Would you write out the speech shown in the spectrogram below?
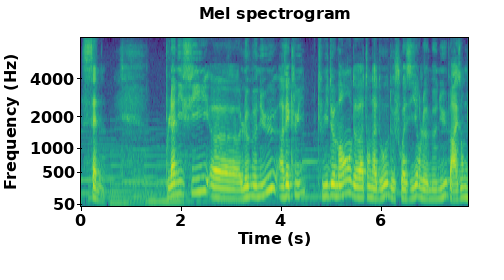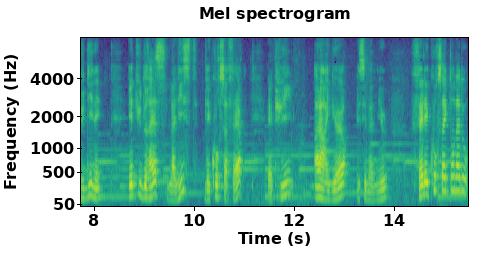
saines. Planifie le menu avec lui. Tu lui demandes à ton ado de choisir le menu, par exemple, du dîner et tu dresses la liste des courses à faire. Et puis, à la rigueur, et c'est même mieux, fais les courses avec ton ado.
